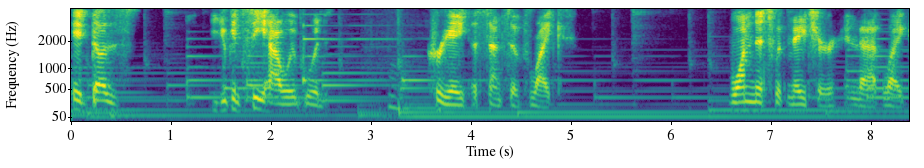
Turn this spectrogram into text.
it does you can see how it would create a sense of like oneness with nature in that like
